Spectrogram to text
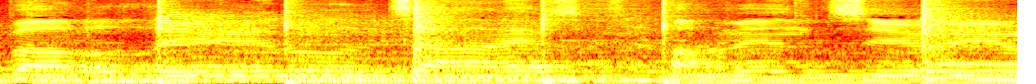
about a little times. I'm into you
